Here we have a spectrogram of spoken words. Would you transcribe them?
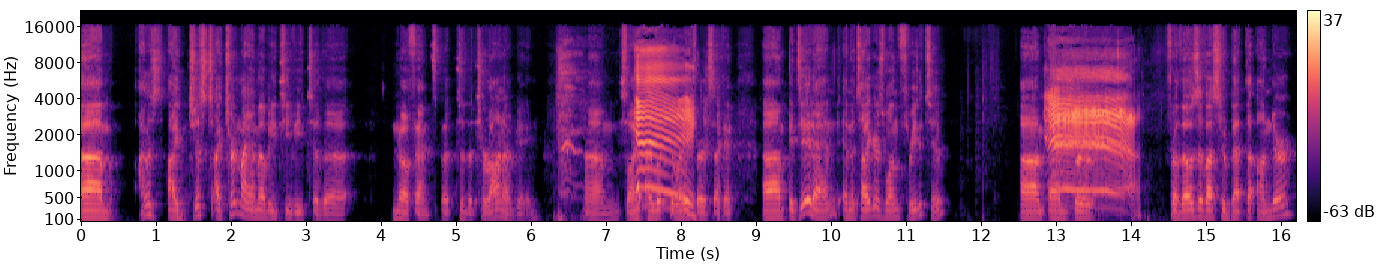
Um, I was. I just. I turned my MLB TV to the. No offense, but to the Toronto game. Um, so I, I, looked away for a second. Um, it did end, and the Tigers won three to two. Um, and for for those of us who bet the under,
